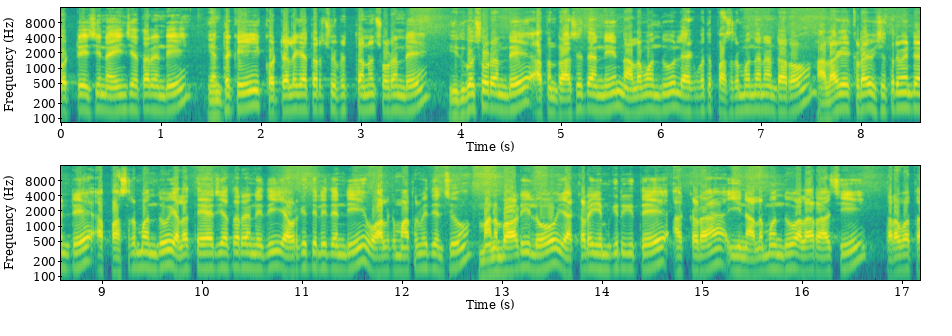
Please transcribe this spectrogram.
కొట్టేసి నయం చేస్తారండి. ఇంతకీ కొట్టెలగెత్తారో చూపిస్తాను చూడండి. ఇదిగో చూడండి అతను రాసేదాన్ని నల్లమందు లేకపోతే పసర మందు అని అంటారు. అలాగే ఇక్కడ విచిత్రం ఏంటంటే ఆ పసర మందు ఎలా తయారు చేస్తారనేది ఎవరికి తెలియదండి వాళ్ళకి మాత్రమే తెలుసు. మన బాడీలో ఎక్కడ ఎముకిరిగితే అక్కడ ఈ నల్లమందు అలా రాసి తర్వాత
